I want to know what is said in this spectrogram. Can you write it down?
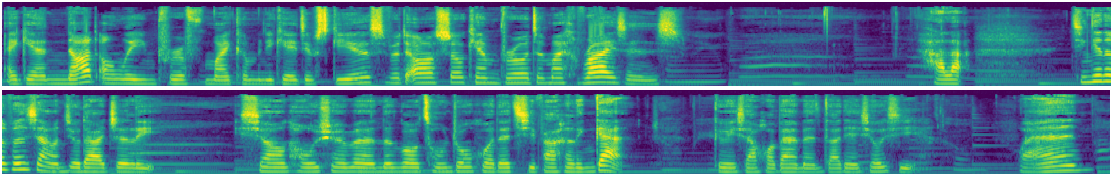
I can not only improve my communicative skills, but also can broaden my horizons. 好了，今天的分享就到这里，希望同学们能够从中获得启发和灵感。各位小伙伴们，早点休息，晚安。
